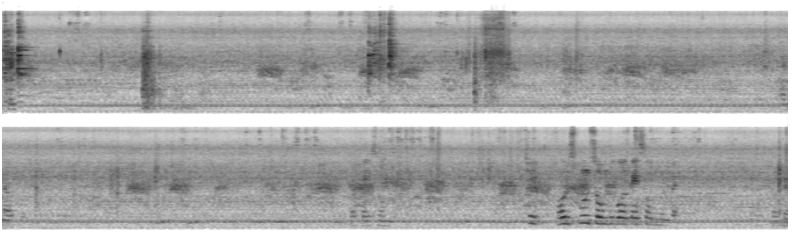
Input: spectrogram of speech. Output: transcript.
சரி. எண்ணெய் ஊற்றி ஒரு கை சோம்பு சரி ஸ்பூன் சோம்பு சோம்புங்க சரி.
